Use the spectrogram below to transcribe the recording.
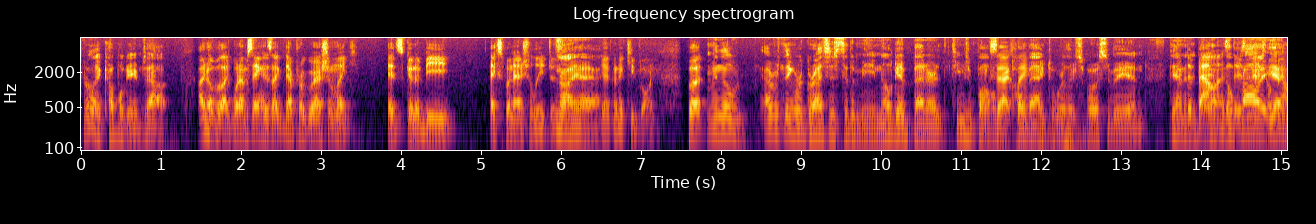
They're only a couple games out. I know, but like what I'm saying is like their progression, like it's gonna be exponentially just No, yeah, yeah. yeah, gonna keep going. But I mean, they'll everything regresses to the mean. They'll get better. The teams above Exactly. will come back to where they're supposed to be, and at the end The of the balance. day, they'll There's probably yeah, balance.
